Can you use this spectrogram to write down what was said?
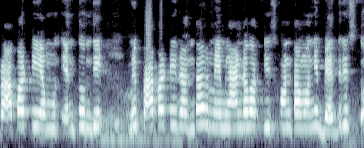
ప్రాపర్టీ ఎంత ఉంది మీ ప్రాపర్టీ అంతా మేము హ్యాండ్ ఓవర్ తీసుకుంటామని బెదిరిస్తూ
